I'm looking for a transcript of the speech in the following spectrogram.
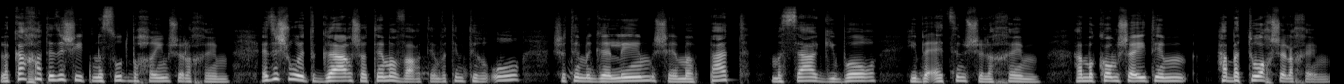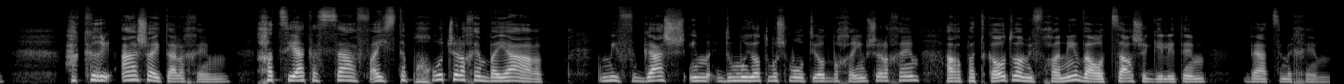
לקחת איזושהי התנסות בחיים שלכם, איזשהו אתגר שאתם עברתם, ואתם תראו שאתם מגלים שמפת מסע הגיבור היא בעצם שלכם. המקום שהייתם הבטוח שלכם, הקריאה שהייתה לכם, חציית הסף, ההסתבכות שלכם ביער, מפגש עם דמויות משמעותיות בחיים שלכם, ההרפתקאות והמבחנים והאוצר שגיליתם בעצמכם.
